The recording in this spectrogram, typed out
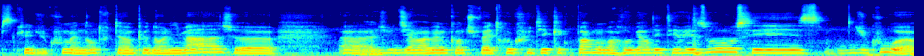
Puisque du coup maintenant tout est un peu dans l'image. Euh, euh, je veux dire, même quand tu vas être recruté quelque part, on va regarder tes réseaux. C'est du coup, euh,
